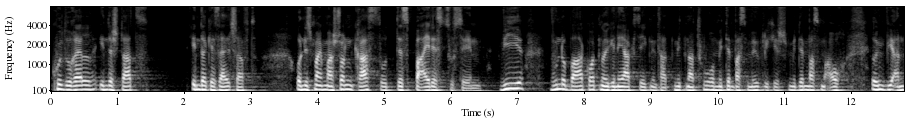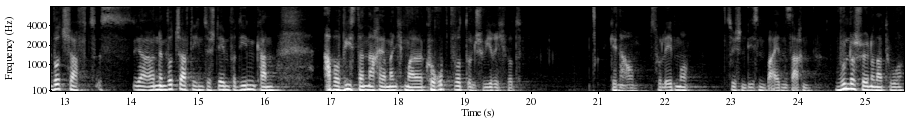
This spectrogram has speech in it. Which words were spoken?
kulturell in der Stadt, in der Gesellschaft. Und es ist manchmal schon krass, so das beides zu sehen. Wie wunderbar Gott Neuguinea gesegnet hat mit Natur, mit dem, was möglich ist, mit dem, was man auch irgendwie an Wirtschaft ja, an einem wirtschaftlichen System verdienen kann, aber wie es dann nachher manchmal korrupt wird und schwierig wird. Genau, so leben wir zwischen diesen beiden Sachen. Wunderschöne Natur,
